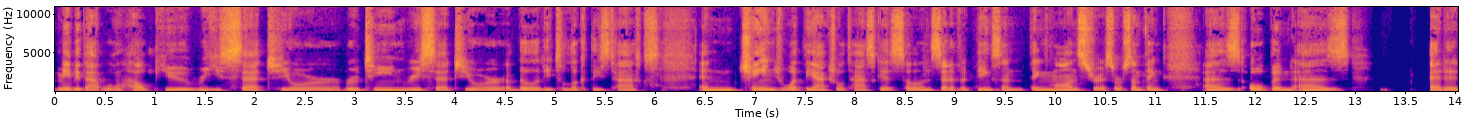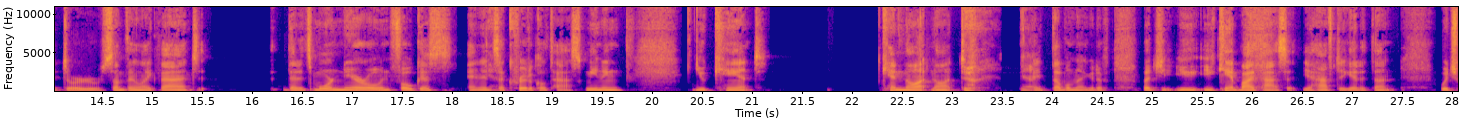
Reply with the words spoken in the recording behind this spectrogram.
maybe that will help you reset your routine, reset your ability to look at these tasks and change what the actual task is. So instead of it being something monstrous or something as open as edit or something like that, that it's more narrow in focus and it's Yeah. a critical task, meaning you can't, cannot not do it. Yeah. Right? Double negative, but you, you you can't bypass it. You have to get it done, which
